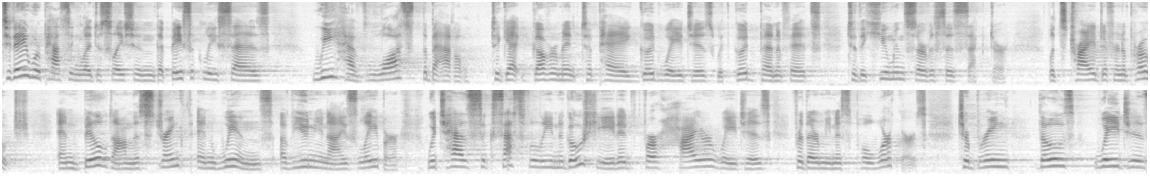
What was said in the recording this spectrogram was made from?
Today, we're passing legislation that basically says we have lost the battle to get government to pay good wages with good benefits to the human services sector. Let's try a different approach and build on the strength and wins of unionized labor, which has successfully negotiated for higher wages for their municipal workers, to bring those wages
